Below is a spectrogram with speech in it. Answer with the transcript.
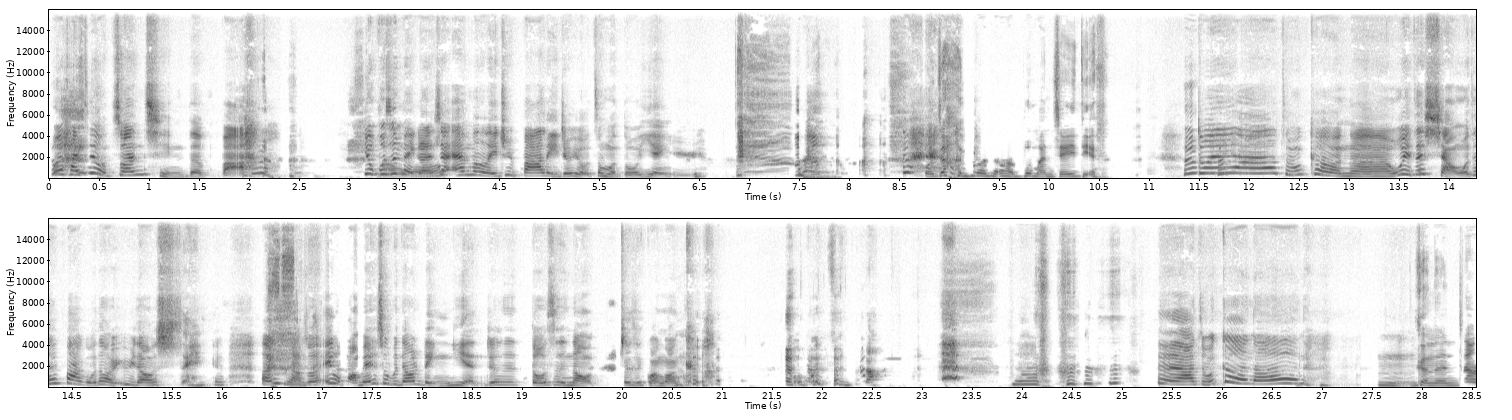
我还是有专情的吧？又不是每个人像 Emily 去巴黎就有这么多艳遇。我知道很多人都很不满这一点。对呀怎么可能？我也在想，我在法国到底遇到谁？然后就想说，哎、我旁边说不定要灵眼，就是都是那种就是观光客，我不知道。对啊，怎么可能？嗯，可能这样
